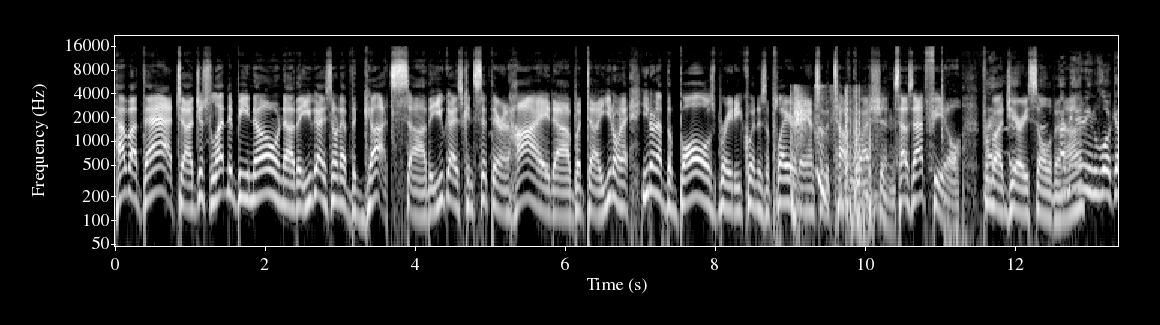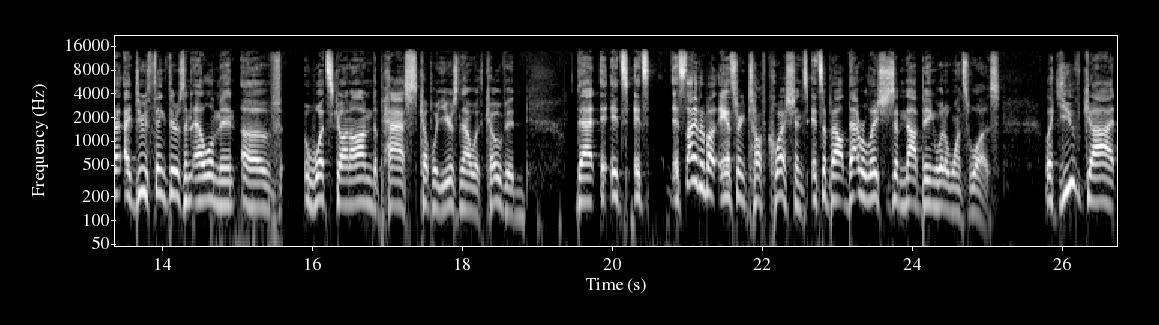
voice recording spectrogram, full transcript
how about that? Uh, just letting it be known uh, that you guys don't have the guts, uh, that you guys can sit there and hide, uh, but uh, you don't ha- you don't have the balls, Brady Quinn, as a player to answer the tough questions. How's that feel from uh, Jerry Sullivan? I mean, huh? I mean, look, I, I do think there's an element of what's gone on the past couple of years now with COVID that it's it's it's not even about answering tough questions. It's about that relationship not being what it once was. Like you've got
